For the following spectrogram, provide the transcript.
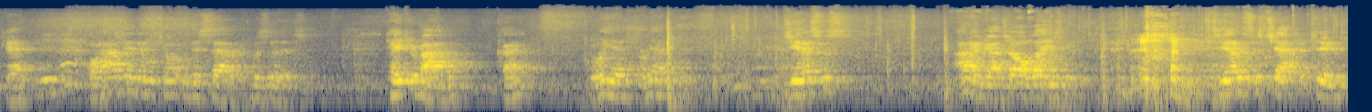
Okay? Well, how's it that we come up with this Saturday? Listen to this. Take your Bible, okay? Go ahead, hurry up. Genesis. I done got y'all lazy. Genesis chapter 2.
